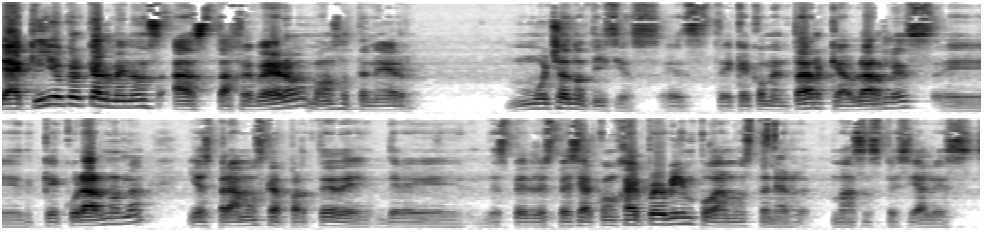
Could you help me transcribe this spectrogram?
de aquí yo creo que al menos hasta febrero vamos a tener muchas noticias este, que comentar, que hablarles, eh, que curárnosla. Y esperamos que aparte de, especial con Hyperbeam podamos tener más especiales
